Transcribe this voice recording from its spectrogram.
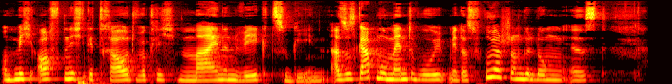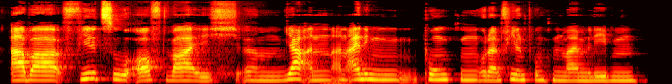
und mich oft nicht getraut, wirklich meinen Weg zu gehen. Also es gab Momente, wo mir das früher schon gelungen ist, aber viel zu oft war ich ähm, ja an, an einigen Punkten oder an vielen Punkten in meinem Leben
